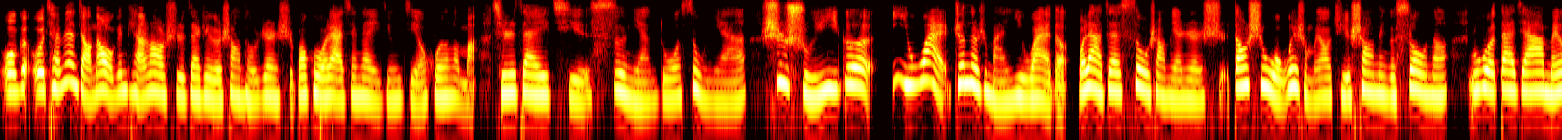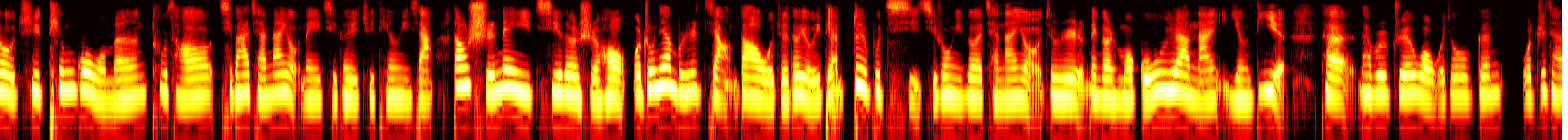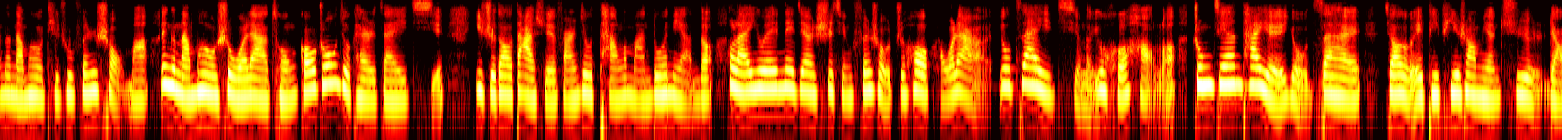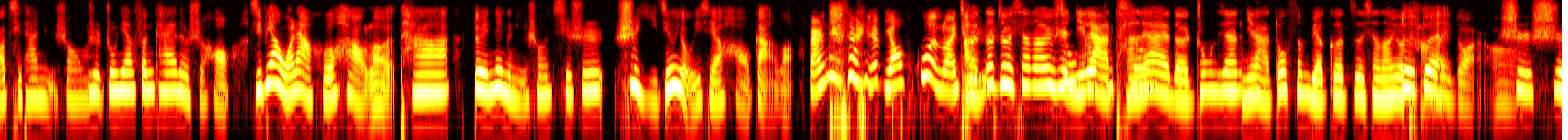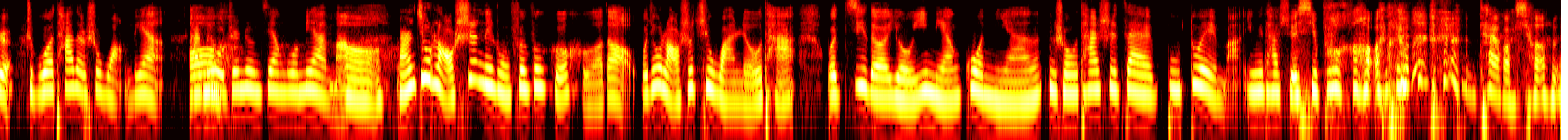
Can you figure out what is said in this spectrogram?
我跟我前面讲到，我跟田老师在这个上头认识，包括我俩现在已经结婚了嘛。其实在一起四年多，四五年，是属于一个意外，真的是蛮意外的。我俩在 Soul 上面认识，当时我为什么要去上那个 Soul 呢？如果大家没有去听过我们吐槽奇葩前男友那一期，可以去听一下。当时那一期的时候，我中间不是讲到，我觉得有一点对不起其中一个前男友，就是那个什么国务院男影帝，他他不是追我。我就跟。我之前的男朋友提出分手嘛，那个男朋友是我俩从高中就开始在一起，一直到大学，反正就谈了蛮多年的。后来因为那件事情分手之后，我俩又在一起了，又和好了。中间他也有在交友 APP 上面去聊其他女生，就是中间分开的时候，即便我俩和好了，他对那个女生其实是已经有一些好感了。反正那段时间比较混乱，啊，那就相当于是你俩谈恋爱的中间，你俩都分别各自相。又谈了一段啊，是是，只不过他的是网恋，还没有真正见过面嘛。反正就老是那种分分合合的，我就老是去挽留他。我记得有一年过年那时候，他是在部队嘛，因为他学习不好，太好笑了。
